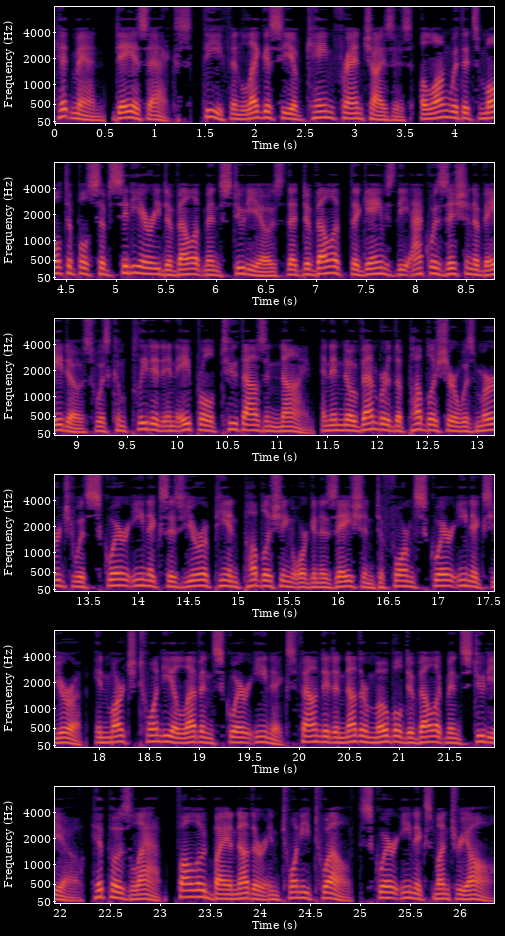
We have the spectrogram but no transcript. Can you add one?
Hitman, Deus Ex, Thief and Legacy of Kain franchises, along with its multiple subsidiary development studios studios that developed the games The acquisition of Eidos was completed in April 2009, and in November the publisher was merged with Square Enix's European publishing organization to form Square Enix Europe. In March 2011 Square Enix founded another mobile development studio, Hippos Lab, followed by another in 2012, Square Enix Montreal.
